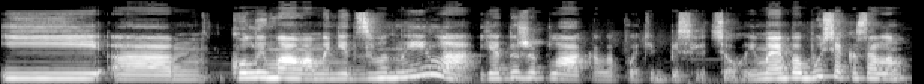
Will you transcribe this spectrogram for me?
і е, коли мама мені дзвонила, я дуже плакала потім після цього. І моя бабуся казала:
